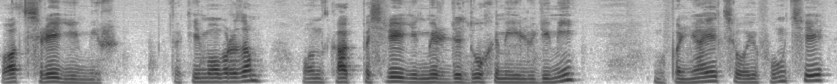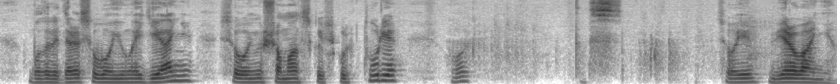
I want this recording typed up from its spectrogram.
вот средний мир. Таким образом, он как посредник между духами и людьми выполняет свои функции благодаря своему одеянию, своей шаманской скульптуре, вот, своим верованием.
